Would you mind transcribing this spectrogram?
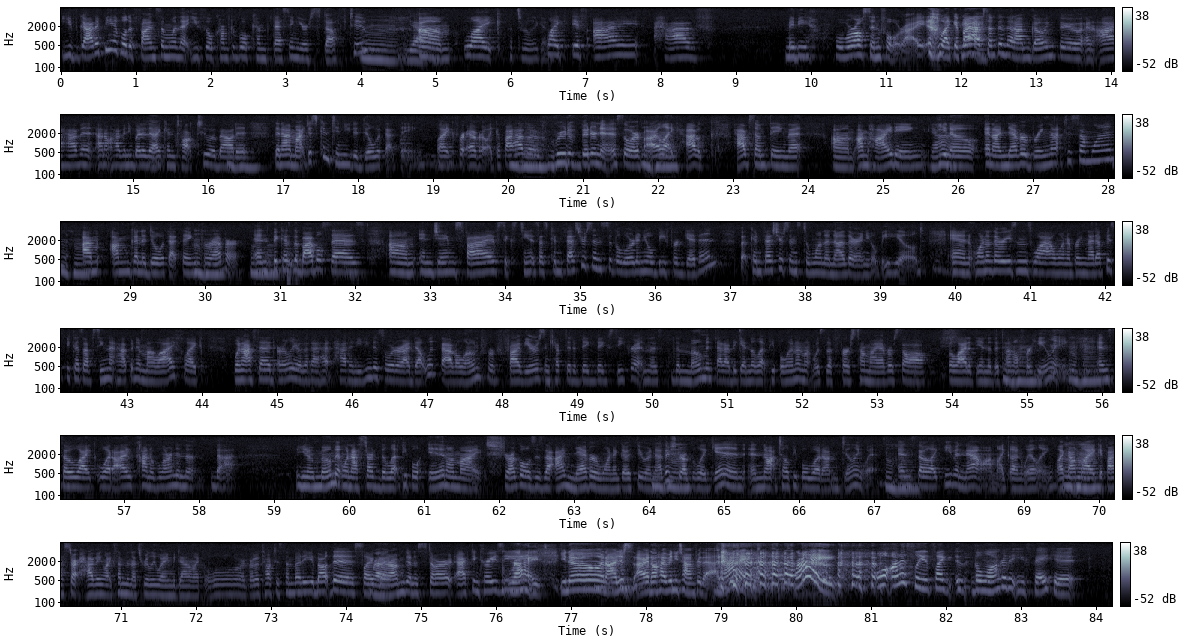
you've got to be able to find someone that you feel comfortable confessing your stuff to. Mm, yeah. Um, like, That's really good. like if I have maybe well we're all sinful right like if i have something that i'm going through and i haven't i don't have anybody that i can talk to about it Mm-hmm. then i might just continue to deal with that thing like forever like if i have a Mm-hmm. root of bitterness or if i like have have something that um, I'm hiding, Yeah. you know, and I never bring that to someone, I'm I'm gonna deal with that thing forever. And because the Bible says um, in James 5, 16, it says, Confess your sins to the Lord and you'll be forgiven, but confess your sins to one another and you'll be healed. And one of the reasons why I want to bring that up is because I've seen that happen in my life. Like when I said earlier that I had had an eating disorder, I dealt with that alone for five years and kept it a big, big secret. And the, the moment that I began to let people in on it was the first time I ever saw the light at the end of the tunnel for mm-hmm. healing. Mm-hmm. And so, like, what I kind of learned in the, that you know moment when I started to let people in on my struggles is that I never want to go through another mm-hmm. struggle again and not tell people what I'm dealing with. And so like even now I'm like unwilling. Like I'm like if I start having like something that's really weighing me down, I'm like oh I got to talk to somebody about this, like Right. or I'm gonna start acting crazy, Right. You know, and I just I don't have any time for that. right. right. Well, honestly, it's like the longer that you fake it,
